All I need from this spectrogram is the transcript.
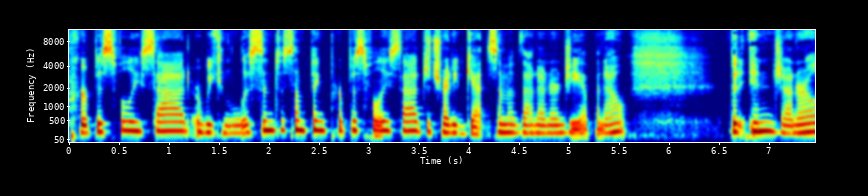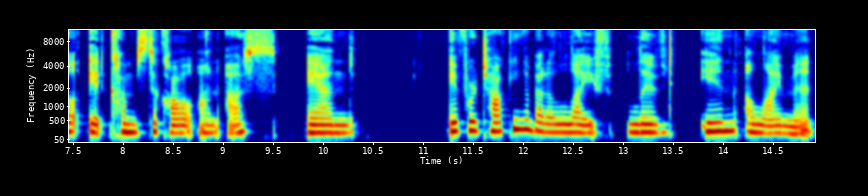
purposefully sad, or we can listen to something purposefully sad to try to get some of that energy up and out. But in general, it comes to call on us. And if we're talking about a life lived in alignment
